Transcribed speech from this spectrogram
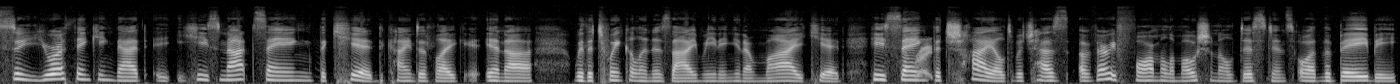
So you're thinking that he's not saying the kid kind of like in a with a twinkle in his eye meaning, you know, my kid. He's saying Right. the child which has a very formal emotional distance or the baby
